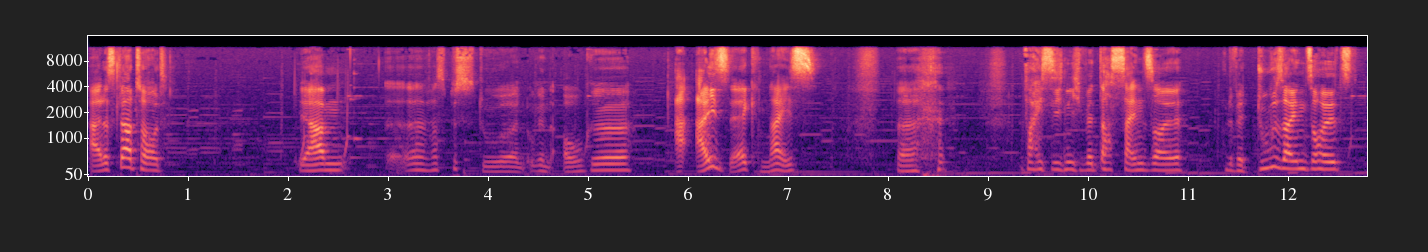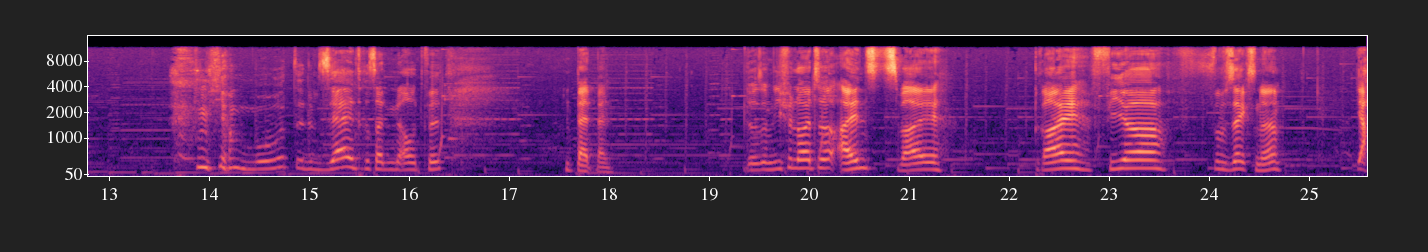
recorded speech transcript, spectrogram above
Alles klar, Toad. Wir haben, äh, was bist du? Ein, ein Auge. Ah, Isaac, nice. Äh, weiß ich nicht, wer das sein soll. Oder wer du sein sollst. Miyamoto in einem sehr interessanten Outfit. Und Batman. Da sind wie viele Leute? Eins, zwei, drei, vier, fünf, sechs, ne? Ja,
